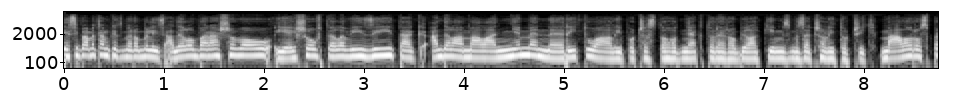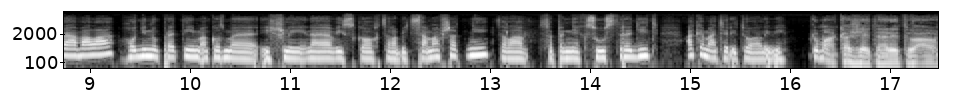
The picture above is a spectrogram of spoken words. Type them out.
Ja si pamätám, keď sme robili s Adelou Banašovou jej show v televízii, tak Adela mala nemenné rituály počas toho dňa, ktoré robila, kým sme začali točiť. Málo rozprávala, hodinu predtým, ako sme išli na javisko, chcela byť sama v šatni, chcela sa tak nejak sústrediť. Aké máte rituály vy? To má každý ten rituál,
